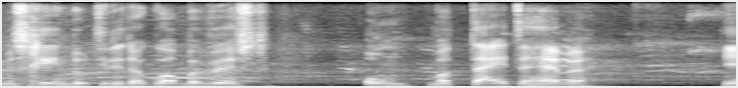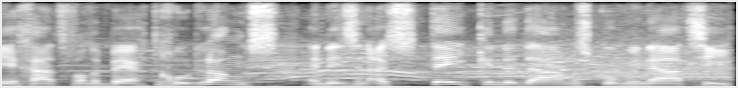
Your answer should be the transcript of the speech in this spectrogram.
Misschien doet hij dit ook wel bewust om wat tijd te hebben. Hier gaat Van den Berg te goed langs. En dit is een uitstekende damescombinatie.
